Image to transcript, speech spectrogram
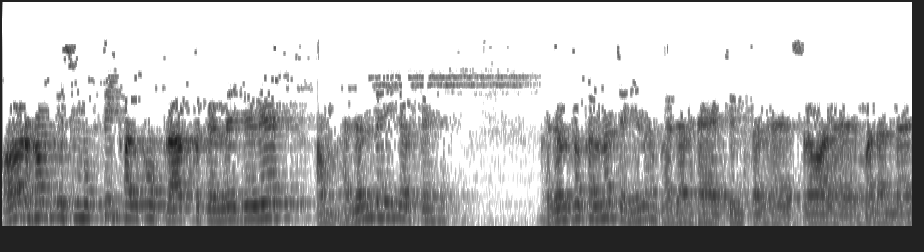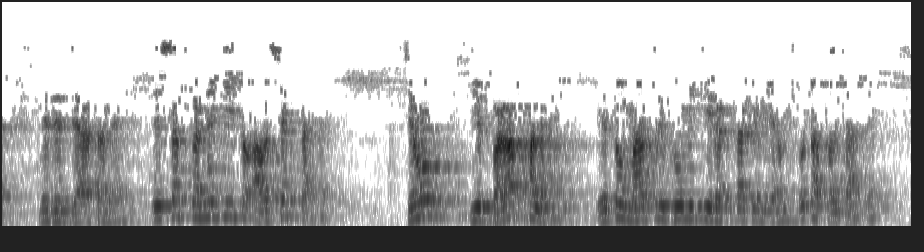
और हम इस मुक्ति फल को प्राप्त करने के लिए हम भजन नहीं करते हैं। भजन तो करना चाहिए ना। भजन है, चिंतन है, श्रवण है, मनन है, निधिध्यासन है। ये सब करने की तो आवश्यकता है। क्यों? ये बड़ा फल है। ये तो मातृभूमि की रक्षा के लिए हम छोटा फल चाहते हैं।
